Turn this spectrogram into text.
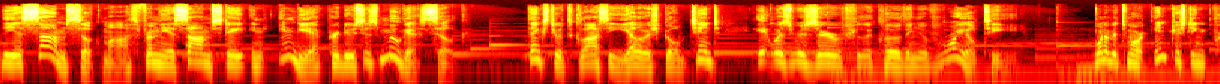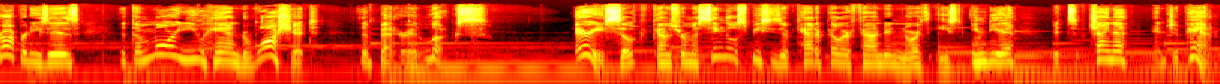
The Assam silk moth from the Assam state in India produces muga silk. Thanks to its glossy yellowish gold tint, it was reserved for the clothing of royalty. One of its more interesting properties is that the more you hand wash it, the better it looks. Eri silk comes from a single species of caterpillar found in northeast India, bits of China, and Japan.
